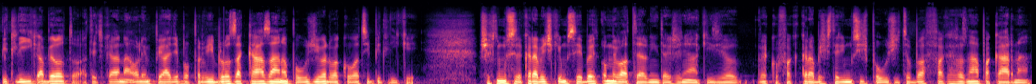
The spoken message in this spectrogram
pitlík a bylo to. A teďka na olympiádě poprvé bylo zakázáno používat vakuovací pitlíky. Všechny musí, krabičky musí být omyvatelné, takže nějaký jo, jako fakt krabičky, který musíš použít. To byla fakt hrozná pakárna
